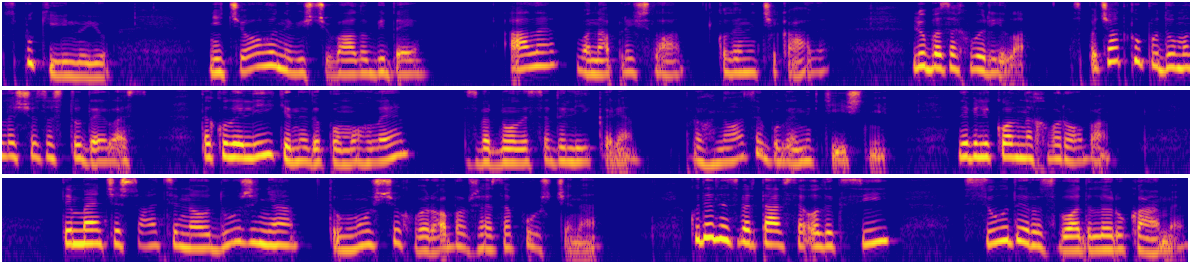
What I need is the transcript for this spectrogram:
спокійною, нічого не віщувало біди. Але вона прийшла, коли не чекали. Люба захворіла. Спочатку подумала, що застудилась, та коли ліки не допомогли, звернулися до лікаря. Прогнози були невтішні, невіліковна хвороба. Тим менше шансів на одужання, тому що хвороба вже запущена. Куди не звертався Олексій, всюди розводили руками.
